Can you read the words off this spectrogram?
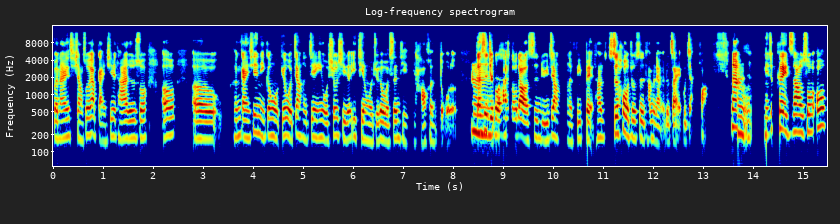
本来想说要感谢他，就是说，哦呃，很感谢你跟我给我这样的建议，我休息了一天，我觉得我身体好很多了。但是结果他收到的是驴这样的 feedback，他之后就是他们两个就再也不讲话。那你就可以知道说，哦，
